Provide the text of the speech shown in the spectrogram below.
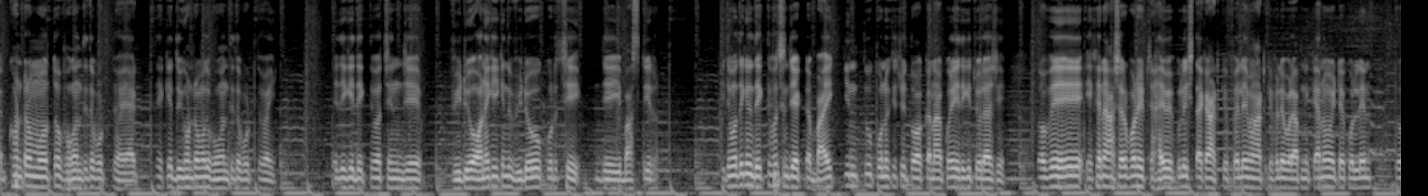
এক ঘণ্টার মতো ভোগান্তিতে পড়তে হয়, এক থেকে দুই ঘণ্টার মতো ভোগান্তিতে পড়তে হয়। এদিকে দেখতে পাচ্ছেন যে ভিডিও, অনেকেই কিন্তু ভিডিও করছে যে এই বাসটির। ইতিমধ্যে কিন্তু দেখতে পাচ্ছেন যে একটা বাইক কিন্তু কোনো কিছু তোয়াক্কা না করে এদিকে চলে আসে। তবে এখানে আসার পরে হাইওয়ে পুলিশ তাকে আটকে ফেলে এবং আটকে ফেলে বলে, আপনি কেন এটা করলেন? তো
